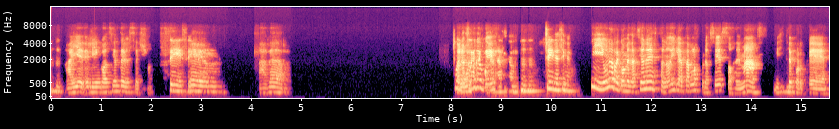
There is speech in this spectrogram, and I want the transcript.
Ujú. ahí el, el inconsciente del sello. Sí, sí. Eh, a ver, bueno, yo ¿Alguna creo que. Sí, decime. sí, una recomendación es esto, ¿no? Dilatar los procesos, demás, ¿viste? Porque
